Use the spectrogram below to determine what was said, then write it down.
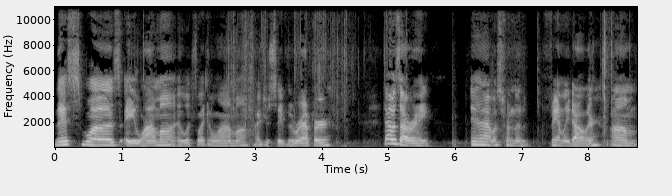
this was a llama. It looked like a llama. I just saved the wrapper. That was alright. And that was from the Family Dollar. Um,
